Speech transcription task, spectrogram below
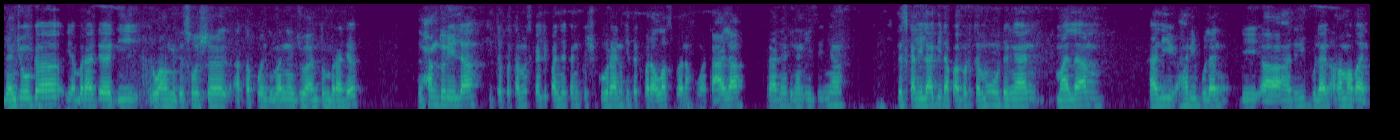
dan juga yang berada di ruang media sosial ataupun di mana jua antum berada. Alhamdulillah kita pertama sekali panjatkan kesyukuran kita kepada Allah Subhanahu Wa Taala kerana dengan izinnya kita sekali lagi dapat bertemu dengan malam hari hari bulan di uh, hari bulan Ramadan.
